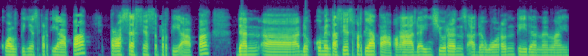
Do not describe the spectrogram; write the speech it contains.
kualitinya seperti apa, prosesnya seperti apa, dan uh, dokumentasinya seperti apa, apakah ada insurance, ada warranty dan lain-lain.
